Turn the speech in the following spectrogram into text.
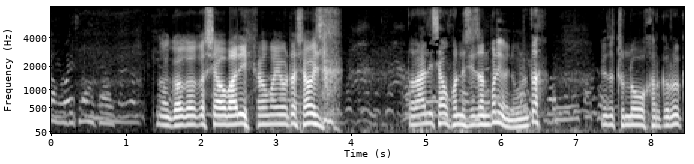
गएको स्याउबारी स्याउमा एउटा स्याउ तर अहिले स्याउ फल्ने सिजन पनि होइन हुनु त। यो चाहिँ ठुलो ओखरको रुख।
